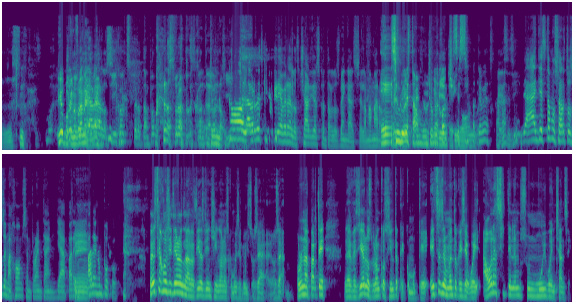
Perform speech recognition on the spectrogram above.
Digo, porque nos van a ver a los Seahawks, pero tampoco a los Broncos contra yo los no. No, la verdad es que yo quería ver a los Chargers contra los Bengals, se la mamaron. Ese hubiera estado mucho mejor. Ese sí, para que veas. Ya, ya estamos hartos de Mahomes en prime time. Ya, paren, paren un poco. Pero este juego sí tiene unas narrativas bien chingonas, como dice Luis. O sea, o sea, por una parte, la defensiva de los Broncos siento que como que este es el momento que dice, güey, ahora sí tenemos un muy buen chance.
